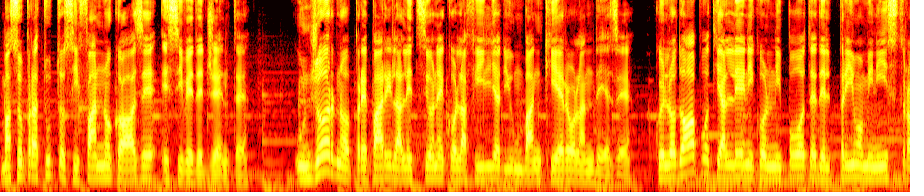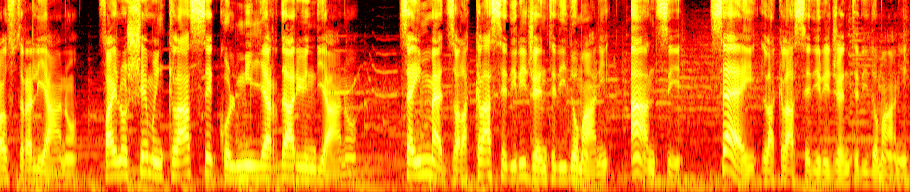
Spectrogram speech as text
ma soprattutto si fanno cose e si vede gente. Un giorno prepari la lezione con la figlia di un banchiere olandese. Quello dopo ti alleni col nipote del primo ministro australiano. Fai lo scemo in classe col miliardario indiano sei in mezzo alla classe dirigente di domani, anzi, sei la classe dirigente di domani.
